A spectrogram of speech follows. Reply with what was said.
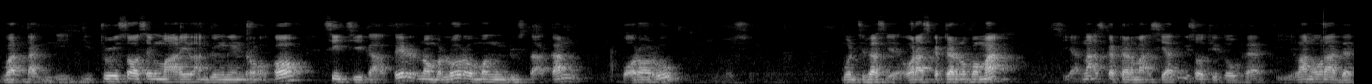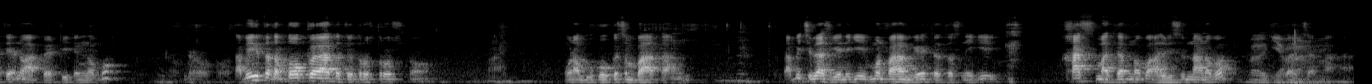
wa takdzibi. Dosa sing mari langgeng ning neraka siji kafir, nomor loro mendustakan ruh. Mun jelas ya, ora sekedar napa mak maksiat. Nak sekedar maksiat itu bisa ditobati. Lan ora dadekno abadi ning nopo? Neraka. Tapi tetap tobat aja terus-terus no. Ora buku kesempatan. Tapi jelas gini ki mun paham nggih terus niki khas madhab nopo ahli sunnah nopo? Wal jamaah.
